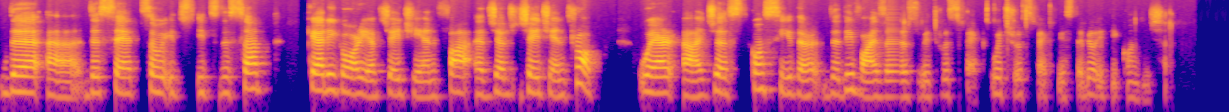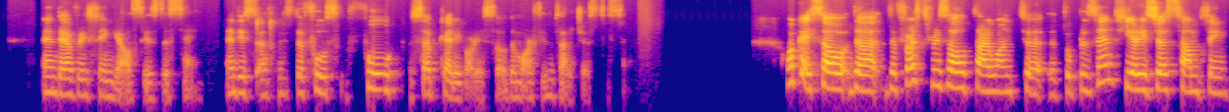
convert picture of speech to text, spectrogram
the uh, the set. So it's it's the subcategory of JGN of JGN where I just consider the divisors with respect with respect to stability condition, and everything else is the same. And this uh, is the full full subcategory. So the morphisms are just the same. Okay, so the, the first result I want to, to present here is just something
